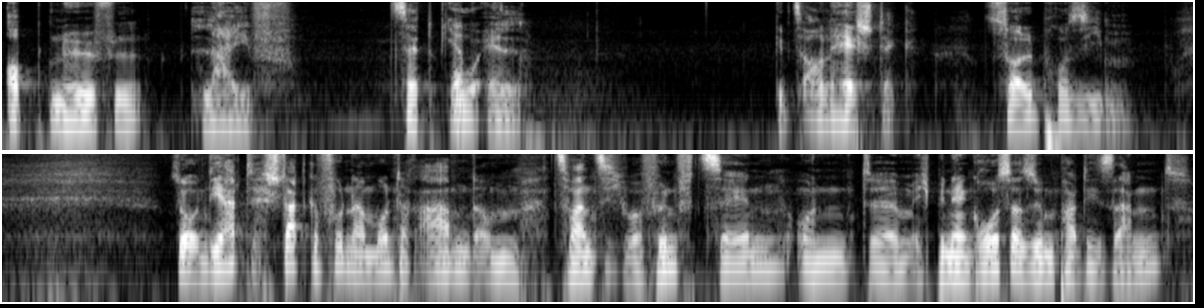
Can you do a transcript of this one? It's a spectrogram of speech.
Optenhöfel live. Z-O-L. Gibt es auch einen Hashtag. Zoll pro 7. So, und die hat stattgefunden am Montagabend um 20.15 Uhr und ähm, ich bin ja ein großer Sympathisant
